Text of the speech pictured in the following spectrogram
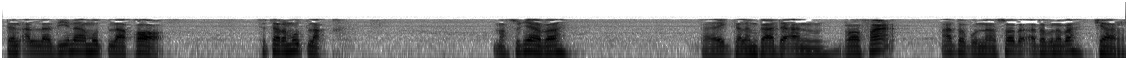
dan alladzina mutlaqa. Secara mutlak. Maksudnya apa? Baik dalam keadaan rafa ataupun nasab ataupun apa? jar.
